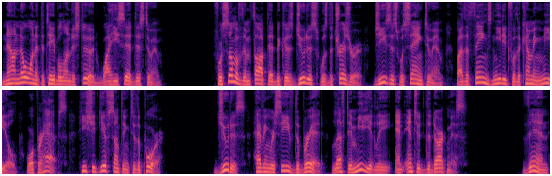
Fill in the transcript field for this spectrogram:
Now no one at the table understood why he said this to him. For some of them thought that because Judas was the treasurer, Jesus was saying to him, By the things needed for the coming meal, or perhaps he should give something to the poor. Judas, having received the bread, left immediately and entered the darkness. Then,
